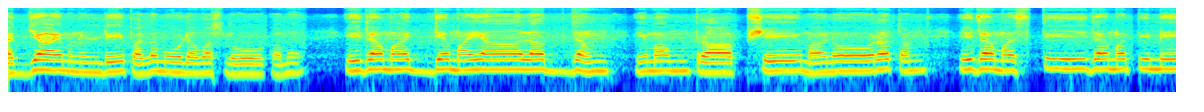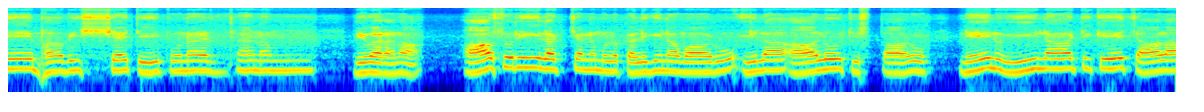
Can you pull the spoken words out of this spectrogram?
అధ్యాయం నుండి పదమూడవ శ్లోకము. ఇదమద్య మయా లబ్ధం ఇమం ప్రాప్షే మనోరథం ఇదమస్తిదమపి మే భవిష్యతి పునర్ధనం వివరణ ఆసురీ లక్షణములు కలిగిన వారు ఇలా ఆలోచిస్తారు నేను ఈనాటికే చాలా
